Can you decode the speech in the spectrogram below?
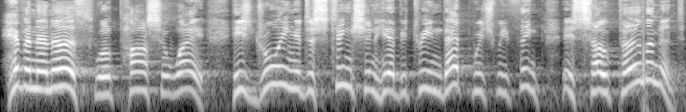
Heaven and earth will pass away. He's drawing a distinction here between that which we think is so permanent.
